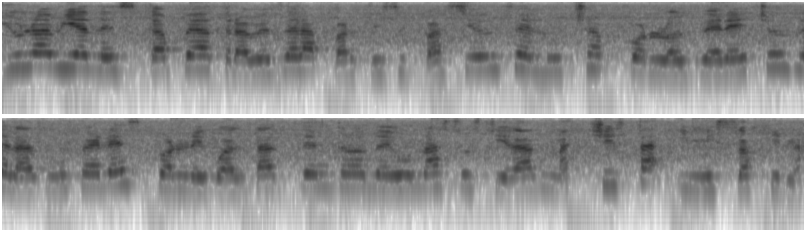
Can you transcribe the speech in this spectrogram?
y una vía de escape a través de la participación se lucha por los derechos de las mujeres, por la igualdad dentro de una sociedad machista y misógina.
